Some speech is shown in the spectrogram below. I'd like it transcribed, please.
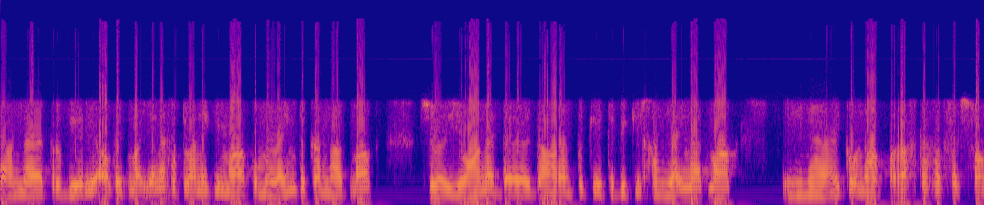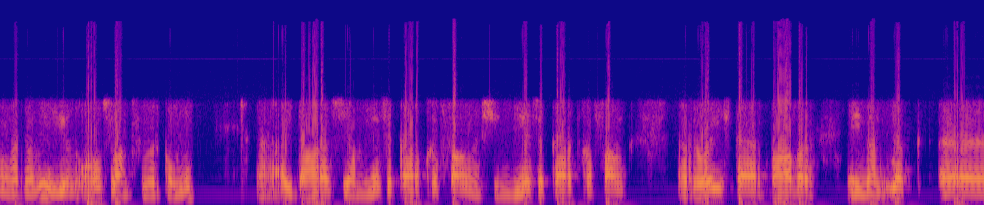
dan uh, probeer jy altyd maar enige plannetjie maak om 'n lyn te kan nat maak. So Johanne de, daar in Phuket 'n bietjie gaan lyn nat maak en uh, hy kon daar pragtige vis vang wat nou nie hier in ons land voorkom nie. Uh, hy daar 'n Siamese karp gevang, 'n Chinese karp gevang, 'n rooi ster baber en dan ook 'n uh,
